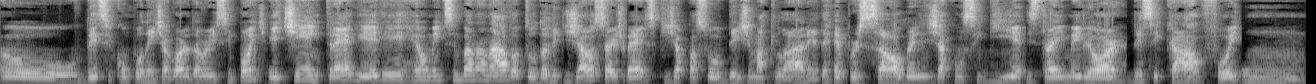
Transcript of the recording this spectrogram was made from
o, desse componente agora da Racing Point, ele tinha entregue e ele realmente se embananava tudo ali. Já o Sérgio Pérez, que já passou desde McLaren até por Sauber, ele já conseguia extrair melhor desse carro. Foi um,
